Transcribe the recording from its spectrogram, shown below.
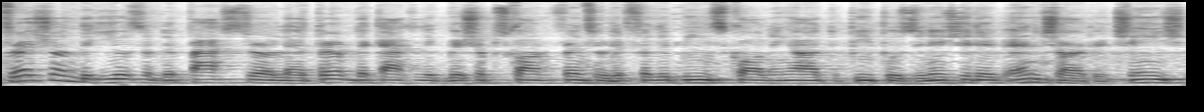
fresh on the heels of the pastoral letter of the Catholic Bishops' Conference of the Philippines calling out the People's Initiative and charter change,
